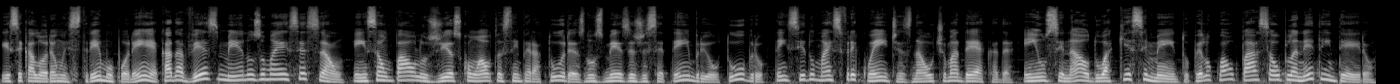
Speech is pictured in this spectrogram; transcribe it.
Esse calorão extremo, porém, é cada vez menos uma exceção. Em São Paulo, os dias com altas temperaturas nos meses de setembro e outubro têm sido mais frequentes na última década, em um sinal do aquecimento pelo qual passa o planeta inteiro.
